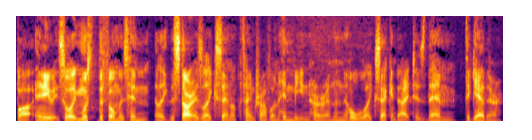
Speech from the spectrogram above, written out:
But anyway, so like most of the film is him. Like the start is like setting up the time travel and him meeting her, and then the whole like second act is them together,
